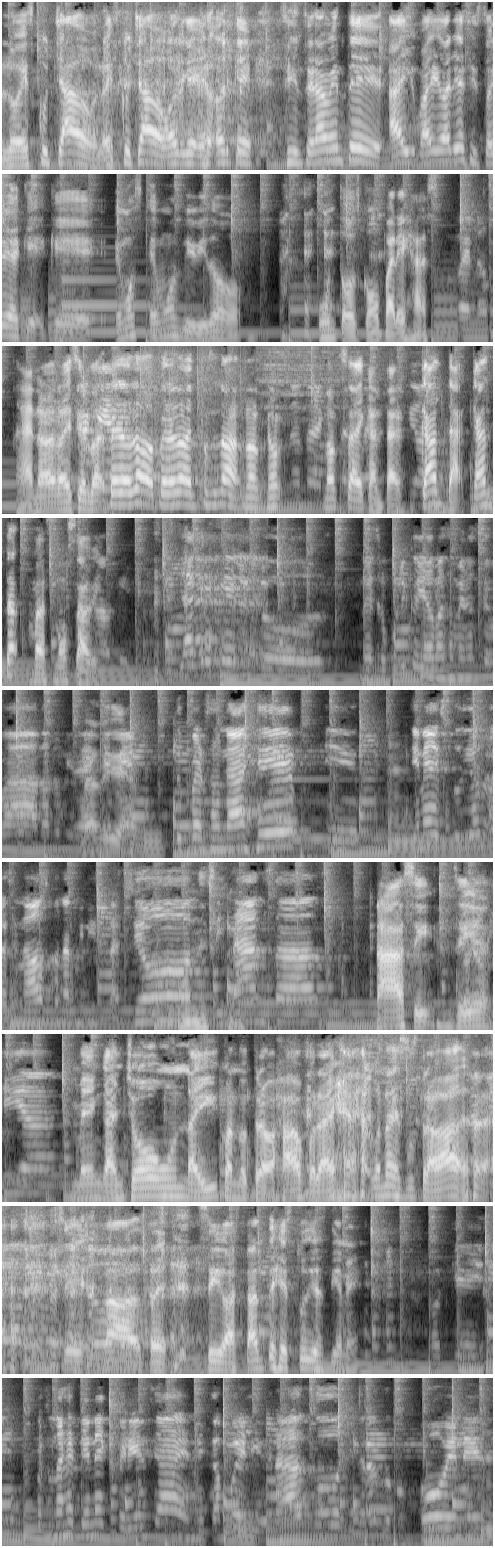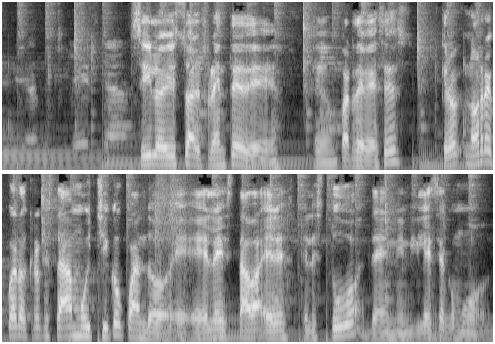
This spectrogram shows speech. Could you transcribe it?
Lo he escuchado, lo he escuchado, porque, porque sinceramente hay, hay varias historias que, que hemos, hemos vivido juntos como parejas. Bueno, Ah, no, no es cierto. Que- Pero no, pero no, entonces no, no, no, no sabe cantar. Canta, canta, más no sabe. Ah. Ya creo que nuestro, nuestro público ya más o menos se va dando una idea. Idea. Tu personaje eh, tiene estudios relacionados con administración, Administra- finanzas, Ah, sí, sí. Me enganchó un ahí cuando trabajaba por ahí, uno de sus trabajos. Sí, no, sí, bastantes estudios tiene. Porque tu personaje tiene experiencia en el campo de liderazgo, liderazgo con jóvenes, liderazgo en. Sí, lo he visto al frente de, de un par de veces. Creo, no recuerdo, creo que estaba muy chico cuando eh, él estaba, él, él estuvo en, la iglesia como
